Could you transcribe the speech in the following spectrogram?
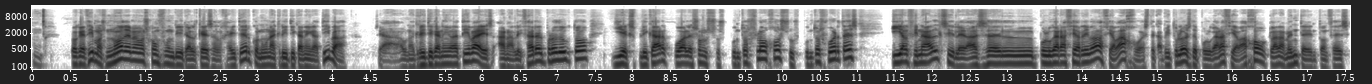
Hmm. Lo que decimos, no debemos confundir el que es el hater con una crítica negativa. O sea, una crítica negativa es analizar el producto y explicar cuáles son sus puntos flojos, sus puntos fuertes y al final, si le das el pulgar hacia arriba, hacia abajo. Este capítulo es de pulgar hacia abajo, claramente. Entonces,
